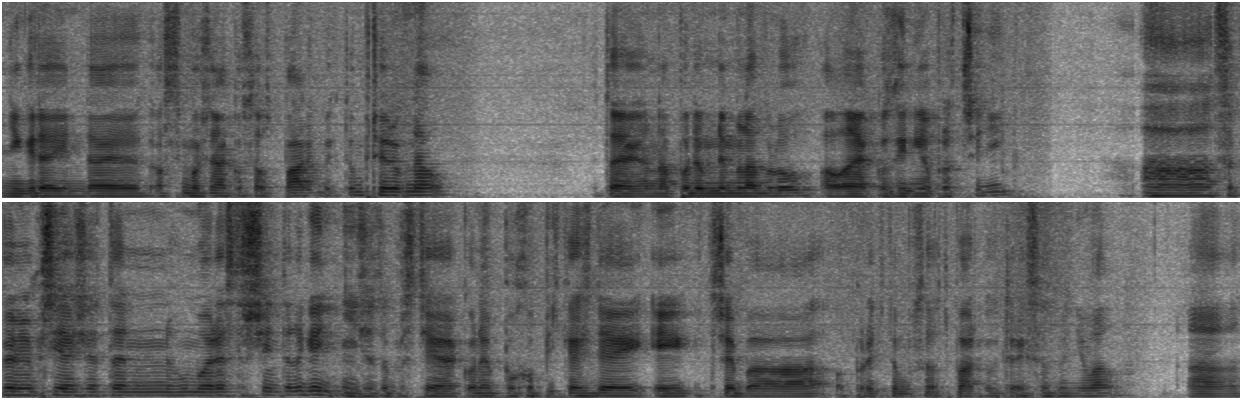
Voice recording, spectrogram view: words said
nikde jinde, asi možná jako South Park bych tomu přirovnal. To je na podobném levelu, ale jako z jiného prostředí. A celkově mi přijde, že ten humor je strašně inteligentní, že to prostě jako nepochopí každý, i třeba oproti tomu South Parku, který jsem zmiňoval. A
